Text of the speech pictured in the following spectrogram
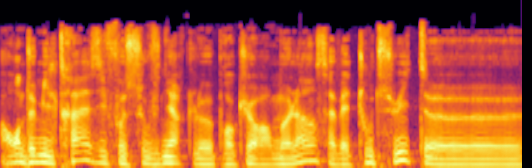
en 2013, il faut se souvenir que le procureur Molins avait tout de suite, le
